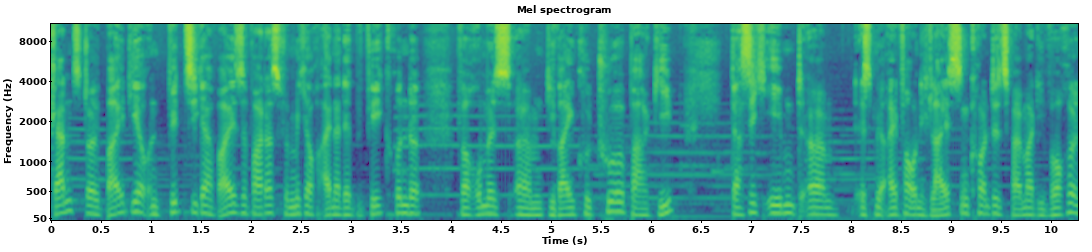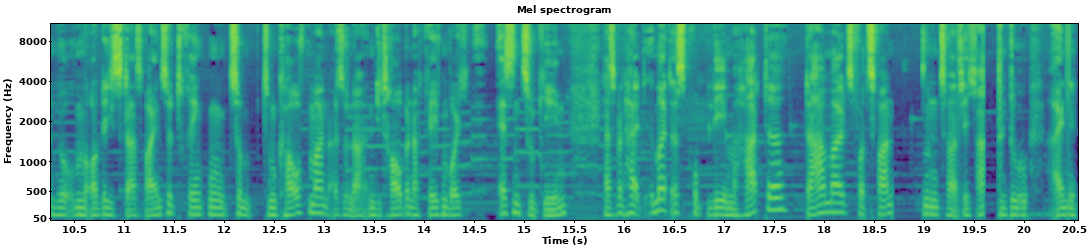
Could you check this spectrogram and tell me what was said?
ganz doll bei dir und witzigerweise war das für mich auch einer der Beweggründe, warum es ähm, die Weinkulturbar gibt dass ich eben ähm, es mir einfach auch nicht leisten konnte, zweimal die Woche, nur um ein ordentliches Glas Wein zu trinken, zum, zum Kaufmann, also nach, in die Traube nach Grevenburg essen zu gehen, dass man halt immer das Problem hatte, damals vor 20 25 Jahren du eine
